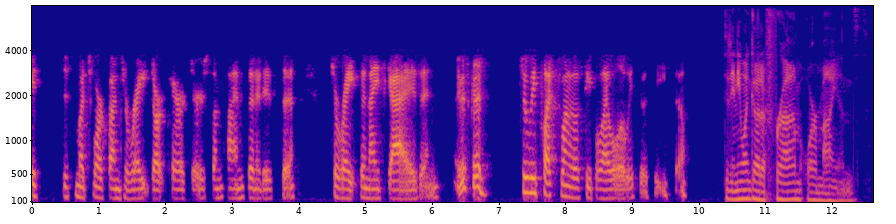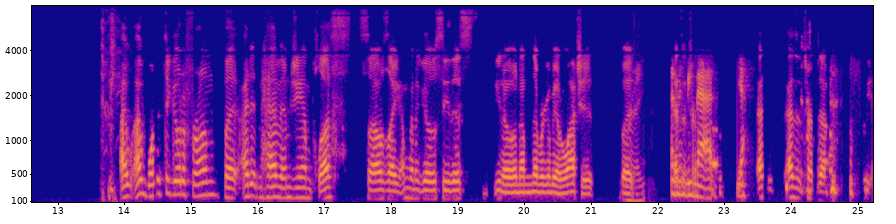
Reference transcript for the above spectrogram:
it's just much more fun to write dark characters sometimes than it is to, to write the nice guys. And it was good. Julie Plec's one of those people I will always go see. So Did anyone go to From or Mayans? I, I wanted to go to From, but I didn't have MGM Plus, so I was like, I'm gonna go see this, you know, and I'm never gonna be able to watch it. But right. and As then a be turn- mad. as it, as it turns out, we,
